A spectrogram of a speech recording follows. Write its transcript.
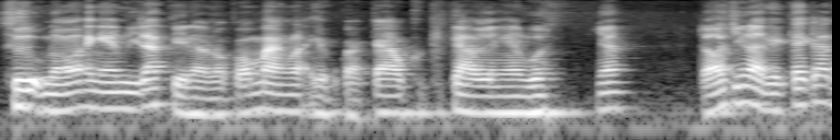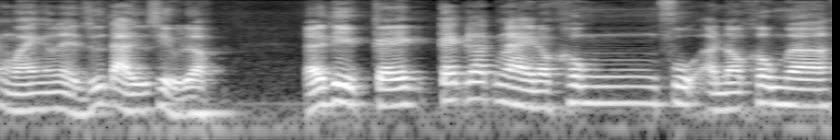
sử dụng nó anh em đi lắc thì là nó có mang lại hiệu quả cao cực kỳ cao cho anh em luôn nhé đó chính là cái cách lắc mà anh em có thể giữ tài giữ xỉu được. Đấy thì cái cách lắc này nó không phụ à, nó không uh,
